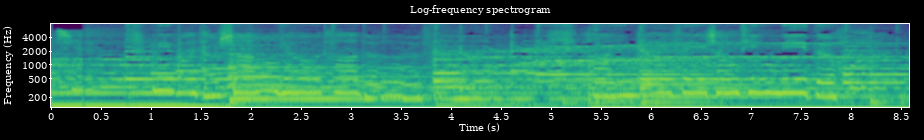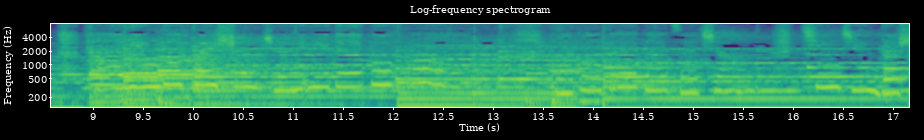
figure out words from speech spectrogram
你外套上有他的发，他应该非常听你的话，他应该会顺着你的步伐，乖乖的待在家，静静的守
